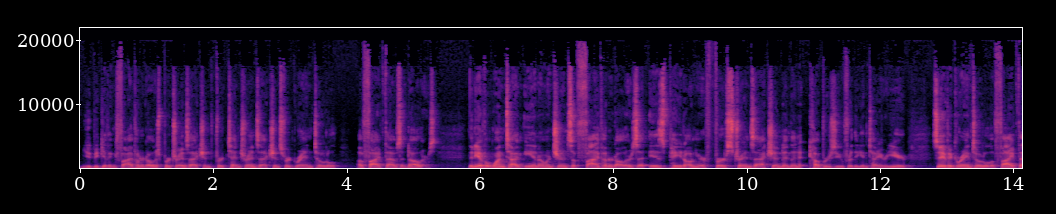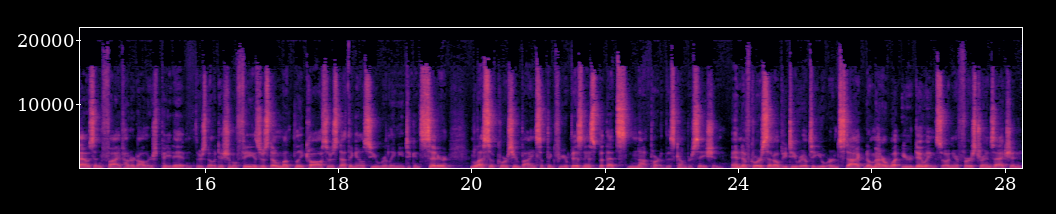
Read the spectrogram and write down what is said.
you'd be giving $500 per transaction for 10 transactions for a grand total of $5000 Then you have a one-time E&O insurance of $500 that is paid on your first transaction and then it covers you for the entire year. So you have a grand total of $5,500 paid in. There's no additional fees, there's no monthly costs, there's nothing else you really need to consider, unless, of course, you're buying something for your business, but that's not part of this conversation. And of course, at LPT Realty, you earn stock no matter what you're doing. So on your first transaction,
